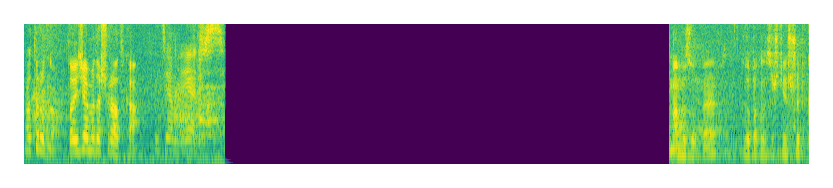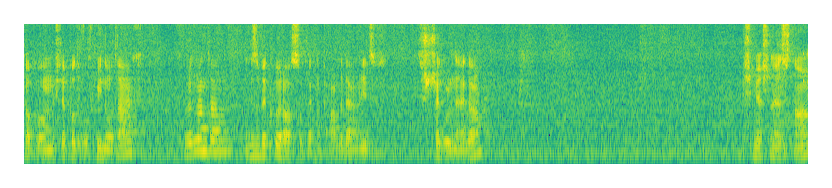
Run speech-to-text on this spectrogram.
No trudno, to idziemy do środka. idziemy jeść. Mamy zupę. Zupa klasycznie szybko, bo myślę po dwóch minutach. Wygląda jak zwykły rosół tak naprawdę, nic szczególnego. Śmieszne jest to,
